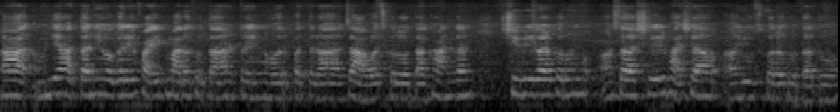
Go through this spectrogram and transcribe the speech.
म्हणजे हाताने वगैरे फाईट मारत होता ट्रेनवर पत्राचा आवाज करत होता घाणघाण शिवीगाळ करून असं अश्लील भाषा यूज करत होता तो.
